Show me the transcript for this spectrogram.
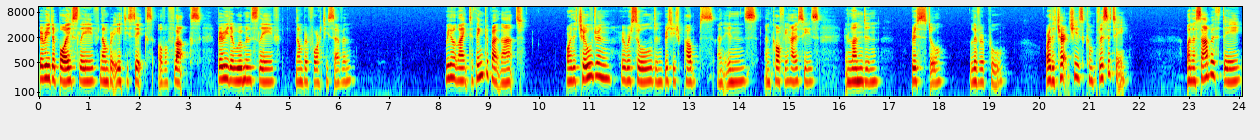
buried a boy slave, number 86, of a flux. Buried a woman slave, number 47. We don't like to think about that. Or the children who were sold in British pubs and inns and coffee houses in London, Bristol, Liverpool. Or the church's complicity on a Sabbath day,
